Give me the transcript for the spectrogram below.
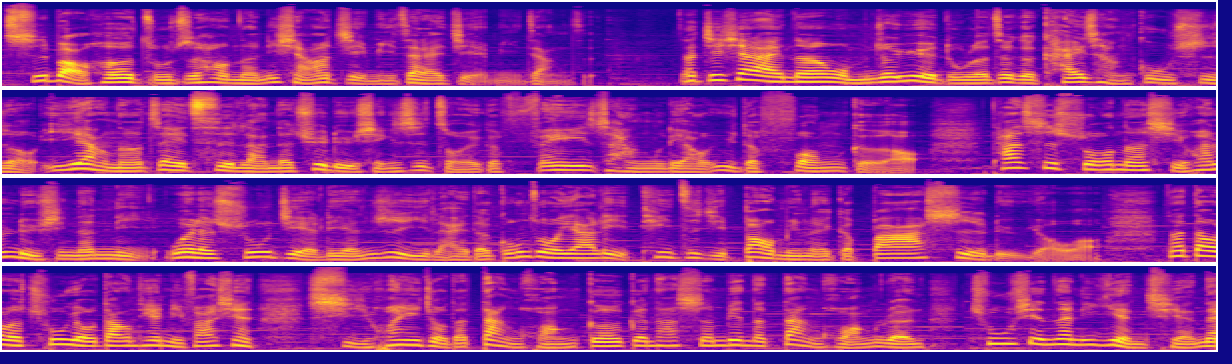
吃饱喝足之后呢，你想要解谜再来解谜这样子。那接下来呢，我们就阅读了这个开场故事哦。一样呢，这一次懒得去旅行是走一个非常疗愈的风格哦。他是说呢，喜欢旅行的你，为了疏解连日以来的工作压力，替自己报名了一个巴士旅游哦。那到了出游当天，你发现喜欢已久的蛋黄哥跟他身边的蛋黄人出现在你眼前呢。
